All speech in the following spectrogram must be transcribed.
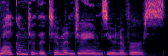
Welcome to the Tim and James universe.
